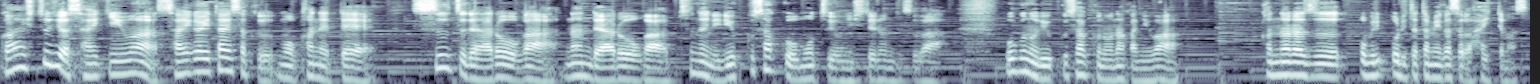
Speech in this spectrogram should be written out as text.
外出時は最近は災害対策も兼ねて、スーツであろうが何であろうが常にリュックサックを持つようにしてるんですが、僕のリュックサックの中には必ず折りたたみ傘が入ってます。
